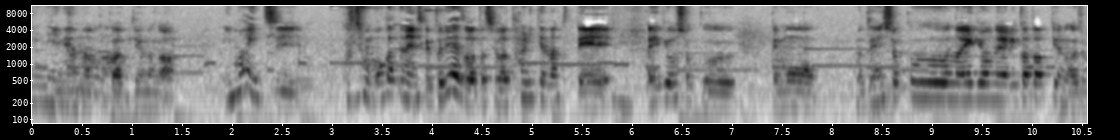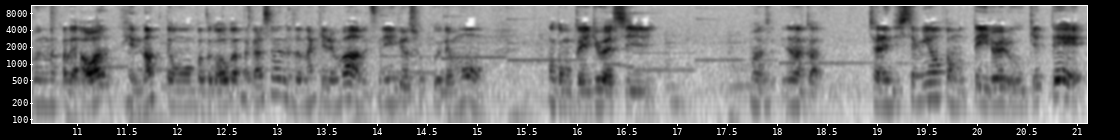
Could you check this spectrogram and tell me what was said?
2年なのかっていうのがいまいちこっちも分かってないんですけどとりあえず私は足りてなくて営業職でもまあ前職の営業のやり方っていうのが自分の中で合わへんなって思うことが多かったからそういうのじゃなければ別に営業職でももともと営業やし、まあ、なんかチャレンジしてみようと思っていろいろ受けて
